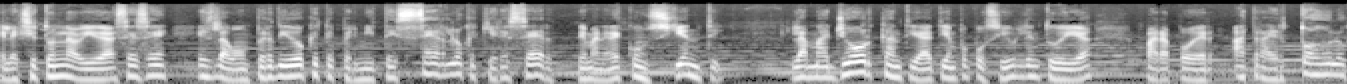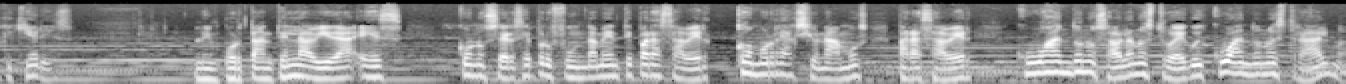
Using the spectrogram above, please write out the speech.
El éxito en la vida es ese eslabón perdido que te permite ser lo que quieres ser de manera consciente la mayor cantidad de tiempo posible en tu día para poder atraer todo lo que quieres. Lo importante en la vida es conocerse profundamente para saber cómo reaccionamos, para saber cuándo nos habla nuestro ego y cuándo nuestra alma,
